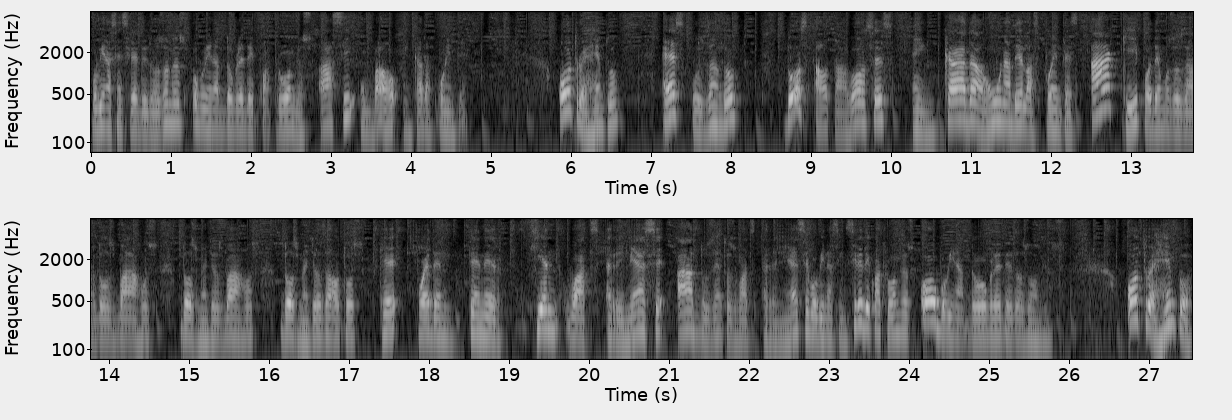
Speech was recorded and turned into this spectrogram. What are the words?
bobina sencilla de 2 ohmios o bobina doble de 4 ohmios. Así un bajo en cada puente. Otro ejemplo es usando dos altavoces en cada una de las puentes. Aquí podemos usar dos bajos, dos medios bajos, dos medios altos que pueden tener 100 watts RMS a 200 watts RMS, bobina sin serie de 4 ohmios o bobina doble de 2 ohmios. Otro ejemplo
